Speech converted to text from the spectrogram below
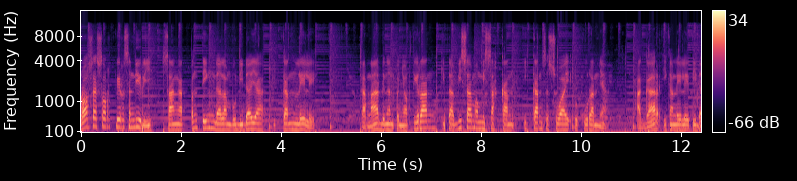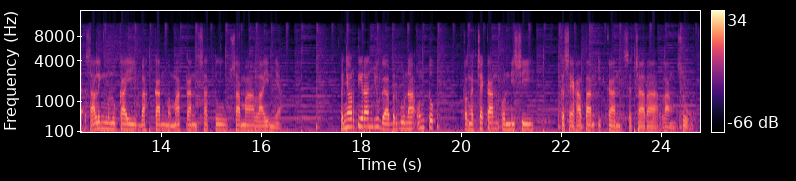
Proses sortir sendiri sangat penting dalam budidaya ikan lele. Karena dengan penyortiran kita bisa memisahkan ikan sesuai ukurannya agar ikan lele tidak saling melukai bahkan memakan satu sama lainnya. Penyortiran juga berguna untuk pengecekan kondisi kesehatan ikan secara langsung.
